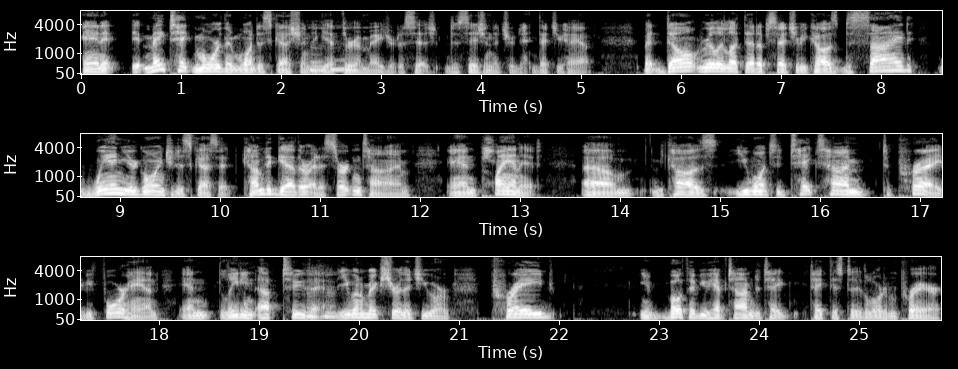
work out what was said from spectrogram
and it, it may take more than one discussion to get through a major decision decision that you that you have, but don't really let that upset you because decide when you're going to discuss it. Come together at a certain time and plan it um, because you want to take time to pray beforehand and leading up to that. You want to make sure that you are prayed. You both of you have time to take take this to the Lord in prayer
